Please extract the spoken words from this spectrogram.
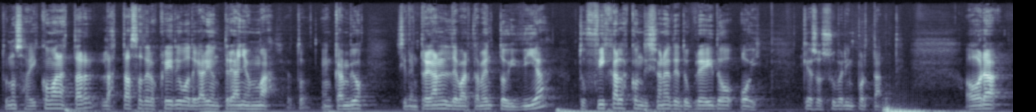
tú no sabéis cómo van a estar las tasas de los créditos hipotecarios en tres años más. En cambio, si te entregan el departamento hoy día, tú fijas las condiciones de tu crédito hoy, que eso es súper importante. Ahora,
